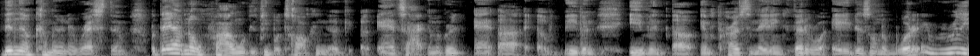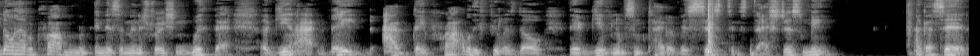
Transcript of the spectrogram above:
then they'll come in and arrest them. But they have no problem with these people talking uh, anti-immigrant and uh, even even uh, impersonating federal agents on the border. They really don't have a problem in this administration with that. Again, I they I they probably feel as though they're giving them some type of assistance. That's just me. Like I said,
